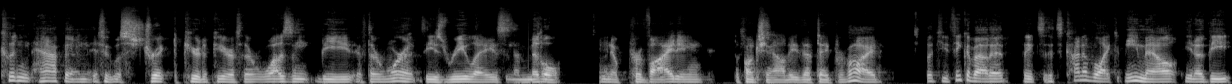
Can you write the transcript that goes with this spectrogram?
couldn't happen if it was strict peer to peer, if there wasn't the, if there weren't these relays in the middle, you know, providing the functionality that they provide. But if you think about it, it's, it's kind of like email, you know, the,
